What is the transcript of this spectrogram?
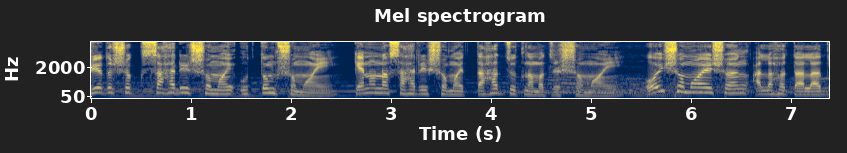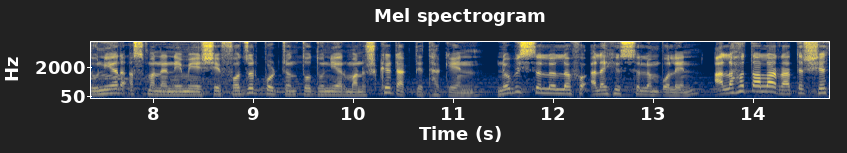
প্রিয় দর্শক, সাহারির সময় উত্তম সময়, কেননা সাহারির সময় তাহাজ্জুদ নামাজের সময়। ওই সময়ে স্বয়ং আল্লাহ তালা দুনিয়ার আসমানে নেমে এসে ফজর পর্যন্ত দুনিয়ার মানুষকে ডাকতে থাকেন। নবী সাল্লাহ আলহিসাল্লাম বলেন, আল্লাহ তালা রাতের শেষ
